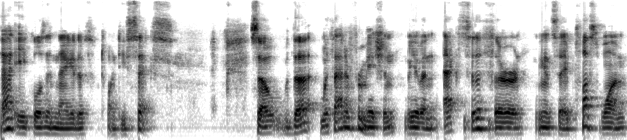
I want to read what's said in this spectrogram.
that equals a negative 26. So with, the, with that information, we have an x to the third, we can say plus 1,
